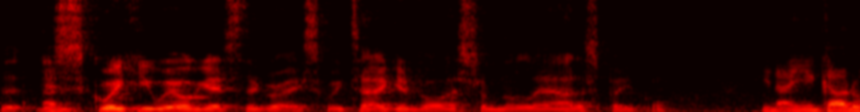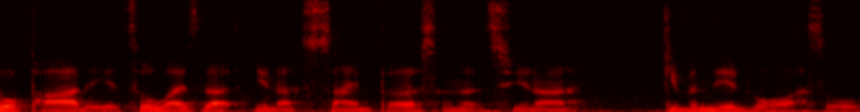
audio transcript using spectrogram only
The, the squeaky wheel gets the grease. We take advice from the loudest people. You know, you go to a party, it's always that you know same person that's you know given the advice or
